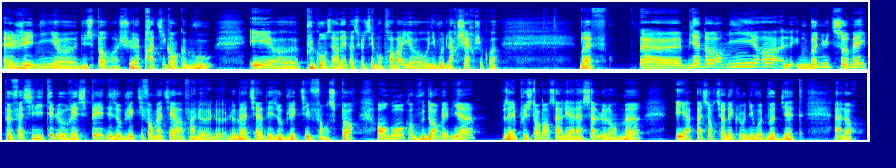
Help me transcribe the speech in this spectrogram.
un, génie euh, du sport. Hein. Je suis un pratiquant comme vous et plus concerné parce que c'est mon travail au niveau de la recherche, quoi. Bref. bien dormir, une bonne nuit de sommeil peut faciliter le respect des objectifs en matière, enfin le, le maintien des objectifs en sport. En gros, quand vous dormez bien, vous avez plus tendance à aller à la salle le lendemain et à pas sortir des clous au niveau de votre diète. Alors,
